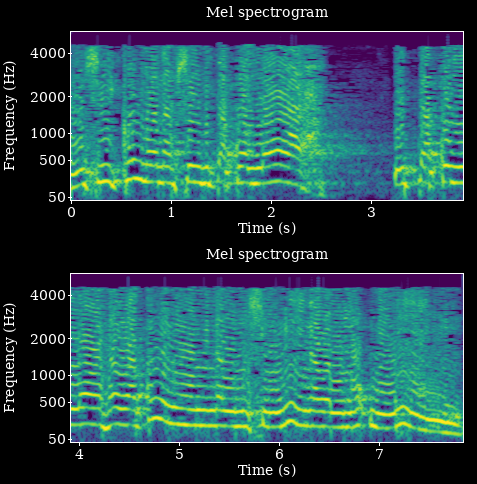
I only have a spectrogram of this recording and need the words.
أوصيكم ونفسي بتقوى الله. اتقوا الله وكونوا من المسلمين والمؤمنين.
